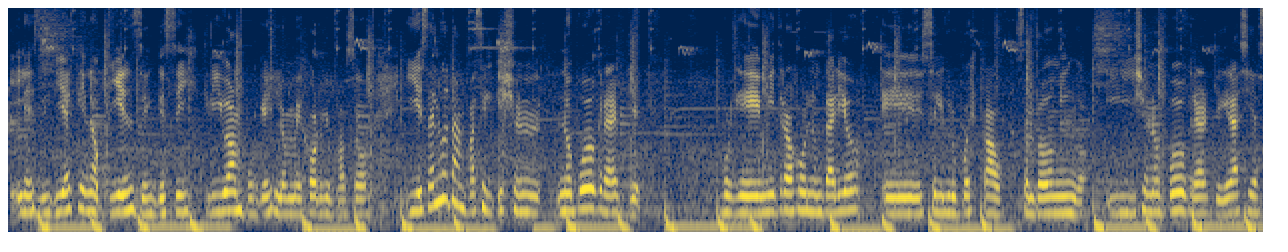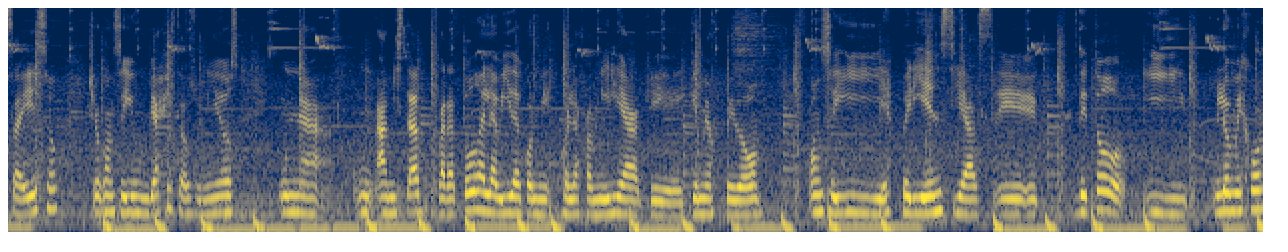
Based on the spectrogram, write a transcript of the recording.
les diría que no piensen, que se inscriban porque es lo mejor que pasó. Y es algo tan fácil que yo no, puedo creer que... Porque mi trabajo voluntario es el grupo Scout Santo Domingo. Y yo no puedo creer que gracias a eso yo conseguí un viaje a Estados Unidos, una, amistad para toda la vida con, la familia que, que me hospedó. Conseguí experiencias eh, de todo. Y lo mejor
